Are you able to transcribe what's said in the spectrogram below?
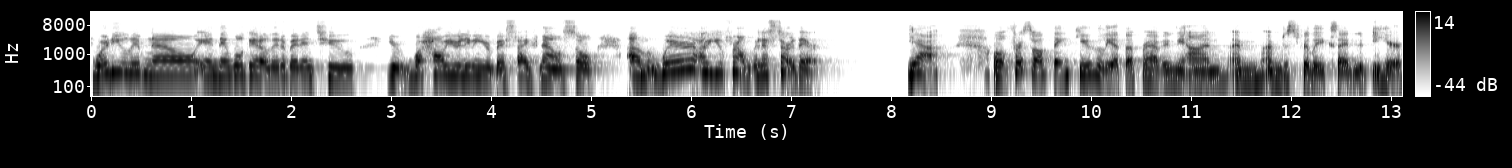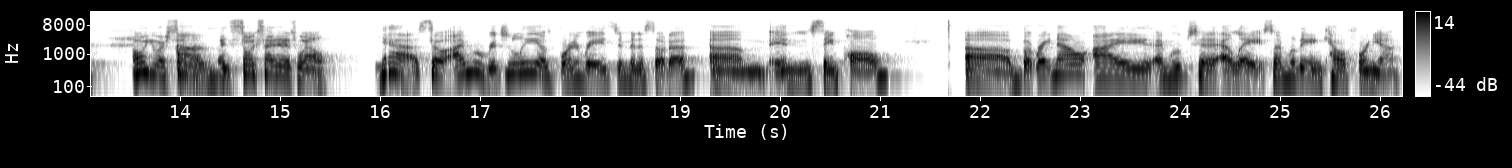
where do you live now, and then we'll get a little bit into your how you're living your best life now. So, um, where are you from? Well, let's start there. Yeah. Well, first of all, thank you, Julieta, for having me on. I'm I'm just really excited to be here. Oh, you are so um, and so excited as well. Yeah. So I'm originally I was born and raised in Minnesota, um, in St. Paul. Uh, but right now I I moved to LA, so I'm living in California.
